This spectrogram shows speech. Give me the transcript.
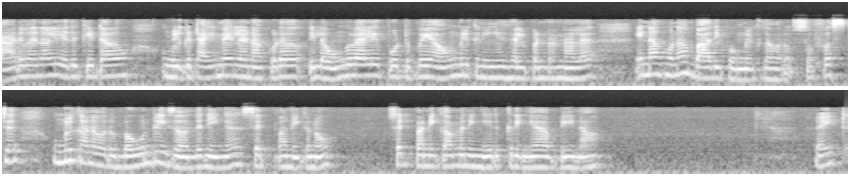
யார் வேணாலும் எது கேட்டாலும் உங்களுக்கு டைமே இல்லைனா கூட இல்லை உங்கள் வேலையை போட்டு போய் அவங்களுக்கு நீங்கள் ஹெல்ப் பண்ணுறனால என்னாகும்னா பாதிப்பு உங்களுக்கு தான் வரும். ஸோ ஃபஸ்ட்டு உங்களுக்கான ஒரு பவுண்ட்ரிஸை வந்து நீங்கள் செட் பண்ணிக்கணும். செட் பண்ணிக்காமல் நீங்கள் இருக்கிறீங்க அப்படின்னா ரைட்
